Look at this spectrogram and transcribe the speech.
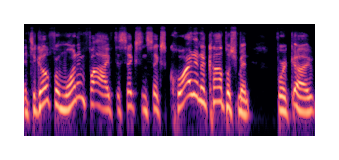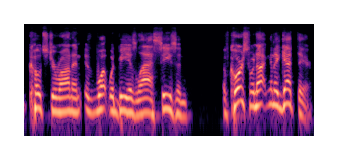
And to go from one and five to six and six, quite an accomplishment for uh, Coach Jauron and what would be his last season. Of course, we're not going to get there.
